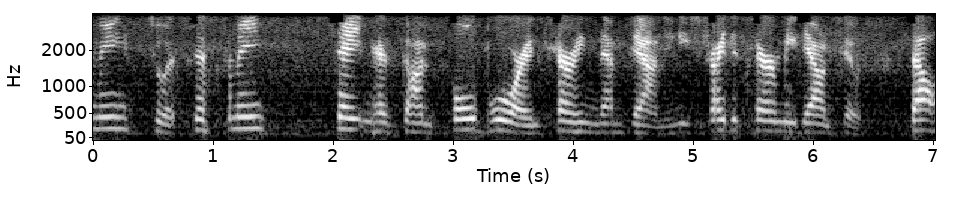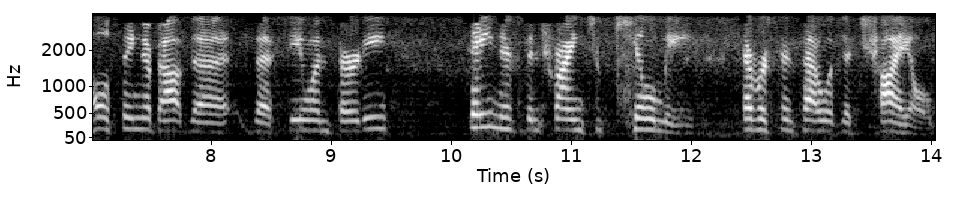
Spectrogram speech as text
me, to assist me, Satan has gone full bore in tearing them down, and he's tried to tear me down too. That whole thing about the the C-130, Satan has been trying to kill me ever since I was a child,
